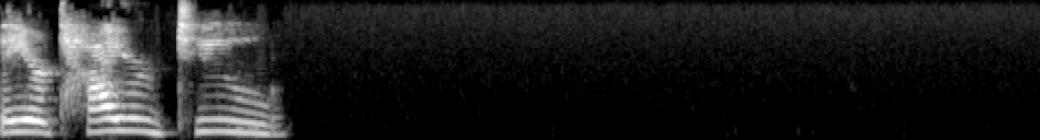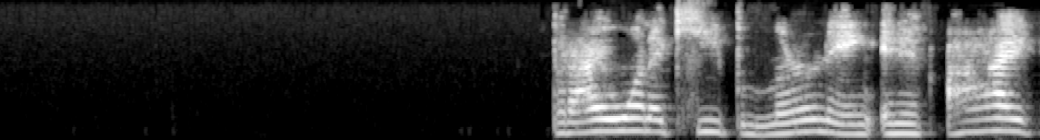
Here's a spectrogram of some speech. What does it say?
they are tired too. But I want to keep learning. And if I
